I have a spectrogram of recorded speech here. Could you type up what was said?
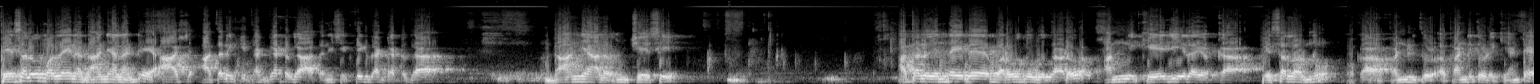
పెసలు మొదలైన ధాన్యాలు అంటే ఆ అతనికి తగ్గట్టుగా అతని శక్తికి తగ్గట్టుగా ధాన్యాలు ఉంచేసి అతను ఎంతైతే బరువు తూగుతాడో అన్ని కేజీల యొక్క పెసలను ఒక పండితుడు పండితుడికి అంటే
